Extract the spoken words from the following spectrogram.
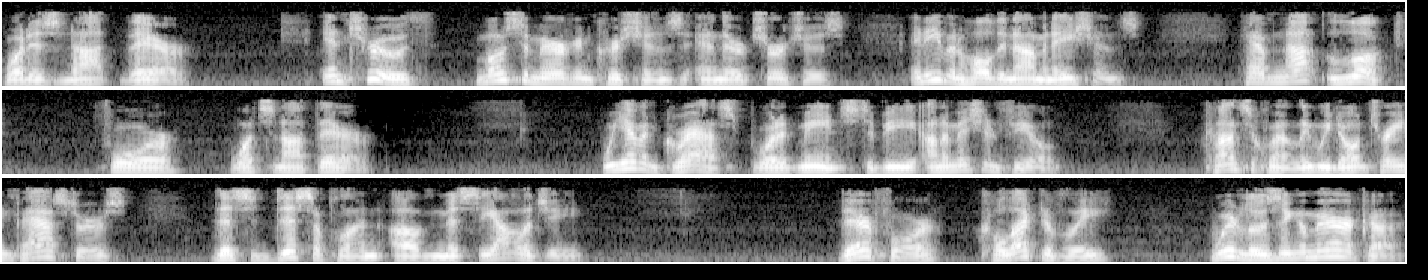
what is not there. In truth, most American Christians and their churches, and even whole denominations, have not looked for what's not there. We haven't grasped what it means to be on a mission field. Consequently, we don't train pastors this discipline of missiology. Therefore, collectively, we're losing America.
